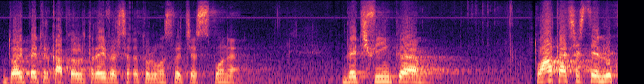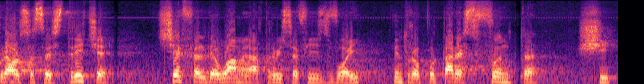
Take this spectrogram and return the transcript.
2 Petru, capitolul 3, versetul 11 spune Deci fiindcă toate aceste lucruri au să se strice, ce fel de oameni ar trebui să fiți voi într-o purtare sfântă și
